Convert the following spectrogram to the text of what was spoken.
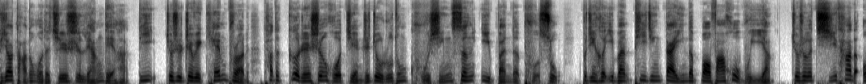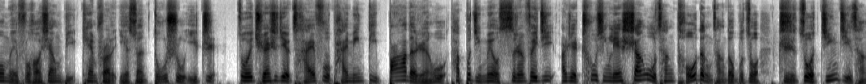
比较打动我的其实是两点哈，第一就是这位 Camprad 他的个人生活简直就如同苦行僧一般的朴素，不仅和一般披金戴银的暴发户不一样，就是和其他的欧美富豪相比，Camprad 也算独树一帜。作为全世界财富排名第八的人物，他不仅没有私人飞机，而且出行连商务舱、头等舱都不坐，只坐经济舱。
